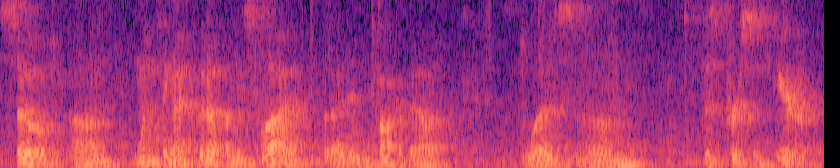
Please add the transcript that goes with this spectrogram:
So, um, one thing I put up on the slide, but I didn't talk about, was um, this person here,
